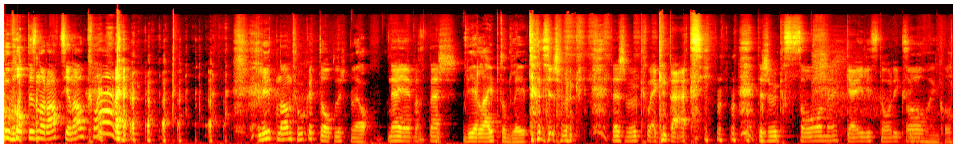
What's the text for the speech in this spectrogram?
und will das noch rational klären. Leutnant Hugentobler. Ja, Nein, einfach, das ist, wie er lebt und lebt. das ist wirklich, das ist wirklich legendär gewesen. Das war wirklich so eine geile Story. Gewesen. Oh mein Gott.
